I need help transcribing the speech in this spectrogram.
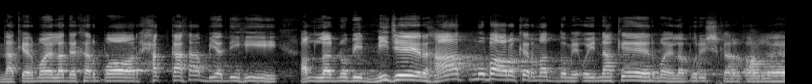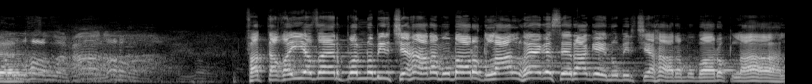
নাকের ময়লা দেখার পর হাক্কাহা বিয়াদিহি আল্লাহ নবী নিজের হাত মুবারকের মাধ্যমে ওই নাকের ময়লা পরিষ্কার করলেন ফাত্তাগাইয়াজা এরপর নবীর চেহারা মুবারক লাল হয়ে গেছে, রাগে নবীর চেহারা মুবারক লাল।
